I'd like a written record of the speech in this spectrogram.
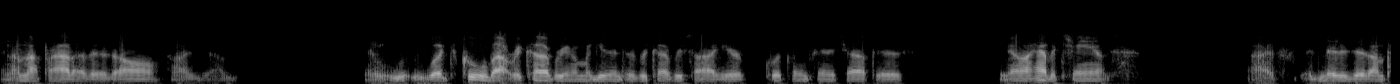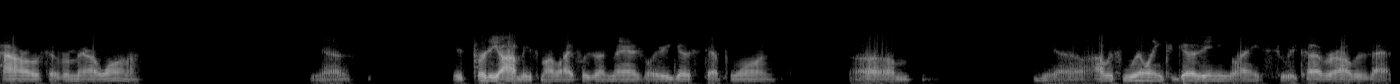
And I'm not proud of it at all. I, and what's cool about recovery, and I'm gonna get into the recovery side here quickly and finish up, is you know I have a chance. I've admitted that I'm powerless over marijuana. You know, it's pretty obvious my life was unmanageable. Here you go, step one. Um, you know, I was willing to go to any lengths to recover. I was that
